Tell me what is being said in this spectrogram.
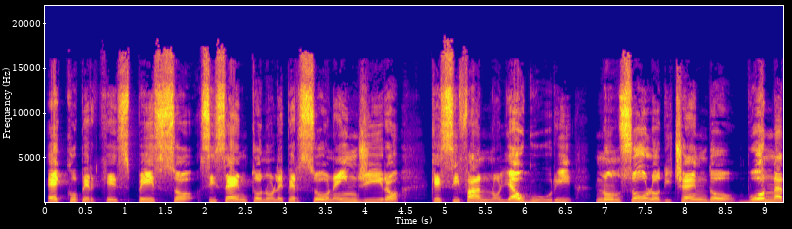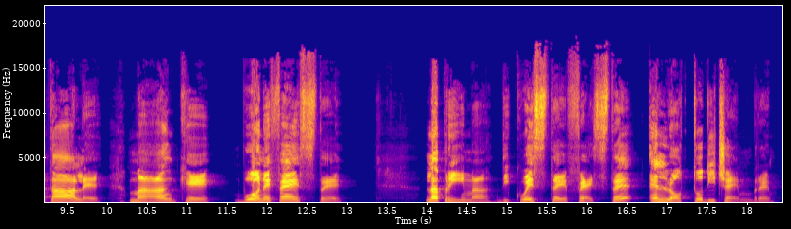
Ecco perché spesso si sentono le persone in giro che si fanno gli auguri non solo dicendo Buon Natale, ma anche Buone feste. La prima di queste feste è l'8 dicembre.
